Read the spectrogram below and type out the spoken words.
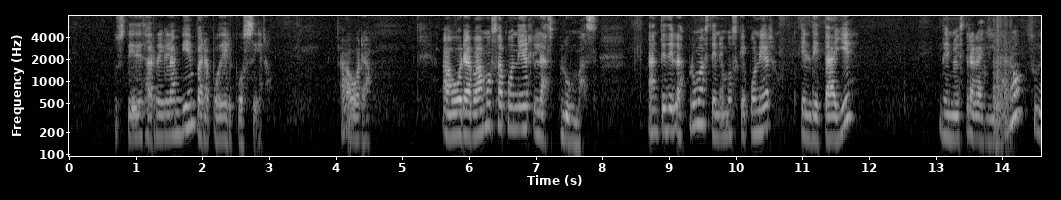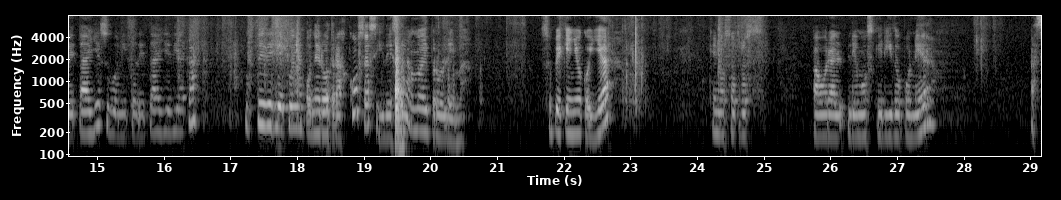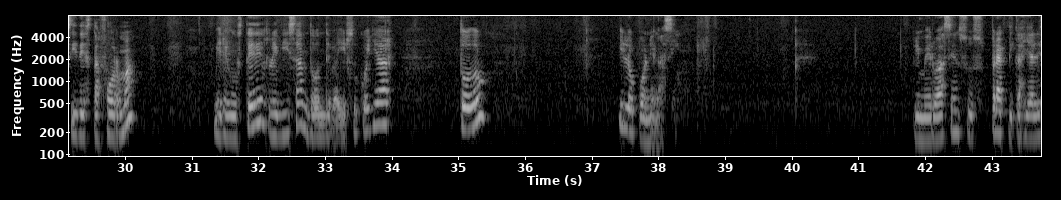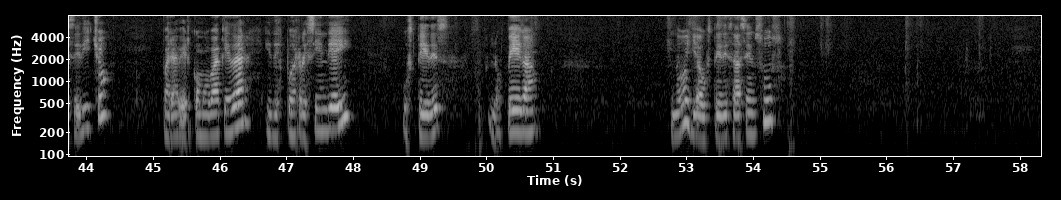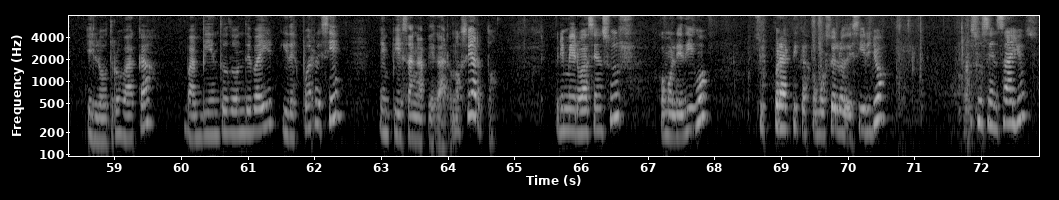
ustedes arreglan bien para poder coser. Ahora, ahora vamos a poner las plumas. Antes de las plumas tenemos que poner el detalle de nuestra gallina, ¿no? Su detalle, su bonito detalle de acá. Ustedes le pueden poner otras cosas si desean, no hay problema. Su pequeño collar, que nosotros ahora le hemos querido poner así de esta forma. Miren ustedes, revisan dónde va a ir su collar, todo, y lo ponen así. Primero hacen sus prácticas, ya les he dicho, para ver cómo va a quedar y después recién de ahí ustedes lo pegan, ¿no? Ya ustedes hacen sus. El otro va acá van viendo dónde va a ir y después recién empiezan a pegar, ¿no es cierto? Primero hacen sus, como le digo, sus prácticas, como suelo decir yo, sus ensayos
